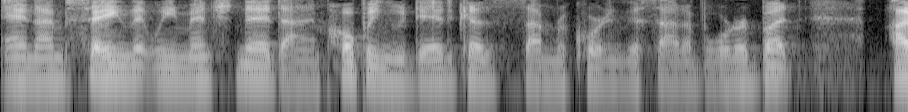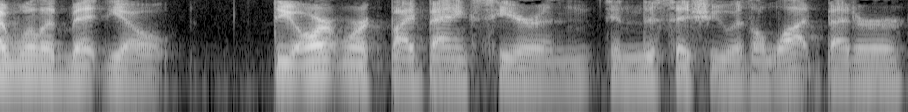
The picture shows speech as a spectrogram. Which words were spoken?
And I'm saying that we mentioned it. I'm hoping we did because I'm recording this out of order. But I will admit, you know, the artwork by Banks here in, in this issue is a lot better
